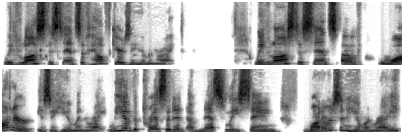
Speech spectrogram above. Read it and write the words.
we've lost the sense of healthcare as a human right. We've lost a sense of water is a human right. We have the president of Nestle saying water is a human right.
